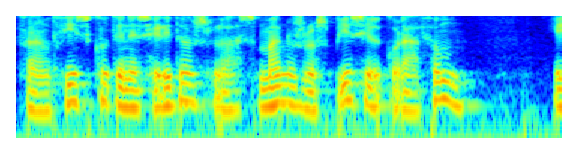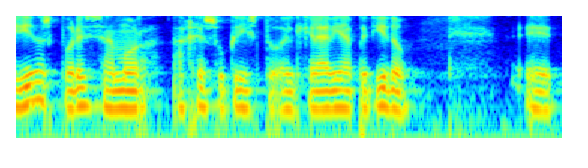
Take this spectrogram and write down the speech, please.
Francisco tiene heridos las manos, los pies y el corazón, heridos por ese amor a Jesucristo, el que le había pedido eh,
